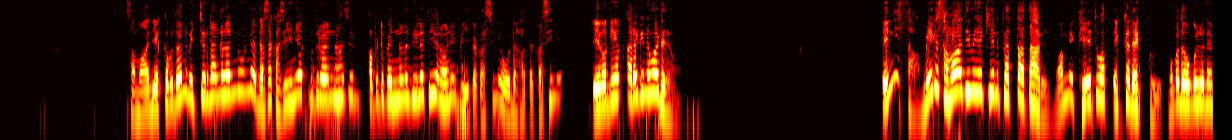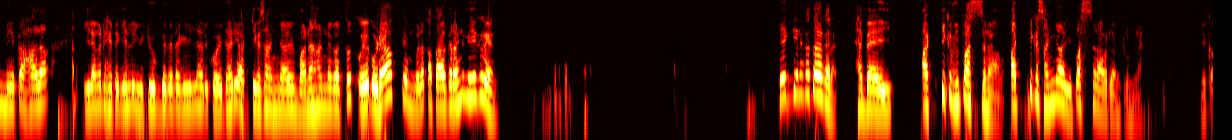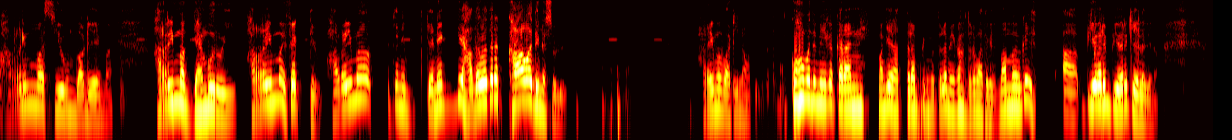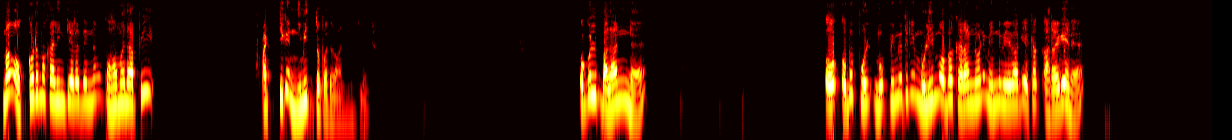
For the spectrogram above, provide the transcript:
සමාධියක් උපදවන්න මෙච්චර දඟලන්න ඕනේ දස කසීනියක් බුදුරජාණන් වහන්සේ අපිට පෙන්වලා දීලා තියෙනවානේ පීත කසිනේ ඕදහත කසිනේ. ඒ වගේ අරගෙන වඩනවානේ. එනිසා මේක සමාධිමය කියන පැත්ත අතහරින්න. මම මේ හේතුවත් එක්ක දැක්කුවේ. මොකද ඕගොල්ලෝ දැන් මේක අහලා ඊළඟට හෙට ගිහලා YouTube එකට ගිහිල්ලා හරි කොහෙට හරි අට්ටික සංඥාවෙන් බණ අහන්න ගත්තොත් ඔය ගොඩාක් තැන් වල කතා කරන්නේ මේක ගැන. මේක ගැන කතා කරන්නේ. හැබැයි අට්ටික විපස්සනාව, අට්ටික සංඥා විපස්සනාවට යන ක්‍රමයක්. මේක හරිම සියුම් වගේම හරිම ගැඹුරුයි, හරිම ඉෆෙක්ටිව්. හරිම කෙනෙක්ගේ හදවතට කාවදින සුළුයි. හරිම වටිනවා පින්වතුනි. කොහොමද මේක කරන්නේ? මගේ රත්තරන් පින්වතුන්ලා මේක හොඳට මතකයි. මම මේක පියවරෙන් පියවර කියලා දෙනවා. මම ඔක්කොටම කලින් කියලා දෙන්නම් කොහොමද අපි අට්ටික නිමිත්ත උපදවන්නේ කියලා. ඔගොල්ලෝ බලන්න ඔබ පින්වතුනි මුලින්ම ඔබ කරන්න ඕනේ මෙන්න මේ වගේ එකක් අරගෙන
